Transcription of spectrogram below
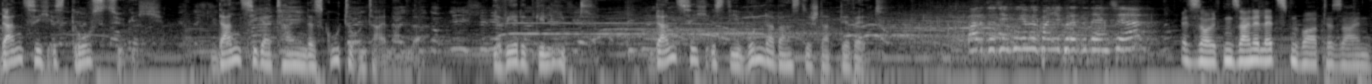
Danzig ist großzügig. Danziger teilen das Gute untereinander. Ihr werdet geliebt. Danzig ist die wunderbarste Stadt der Welt. Es sollten seine letzten Worte sein.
